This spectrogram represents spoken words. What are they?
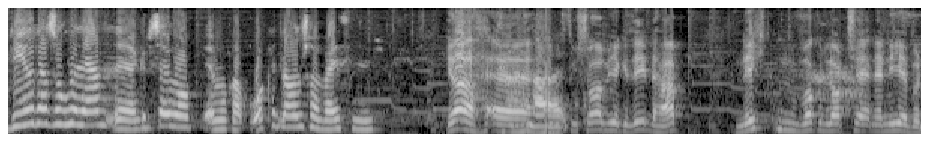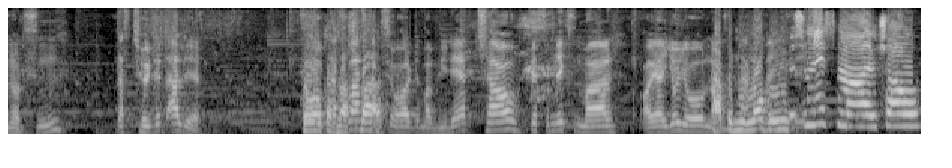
COD oder so gelernt? Ne, gibt's da überhaupt im Rocket Launcher? Weiß ich nicht. Ja, äh, Zuschauer, wie ihr gesehen habt, nicht einen Launcher in der Nähe benutzen. Das tötet alle. So, So, das das war's dann für heute mal wieder. Ciao, bis zum nächsten Mal. Euer Jojo. nach- Ab in die Lobby. Bis zum nächsten Mal. Ciao.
